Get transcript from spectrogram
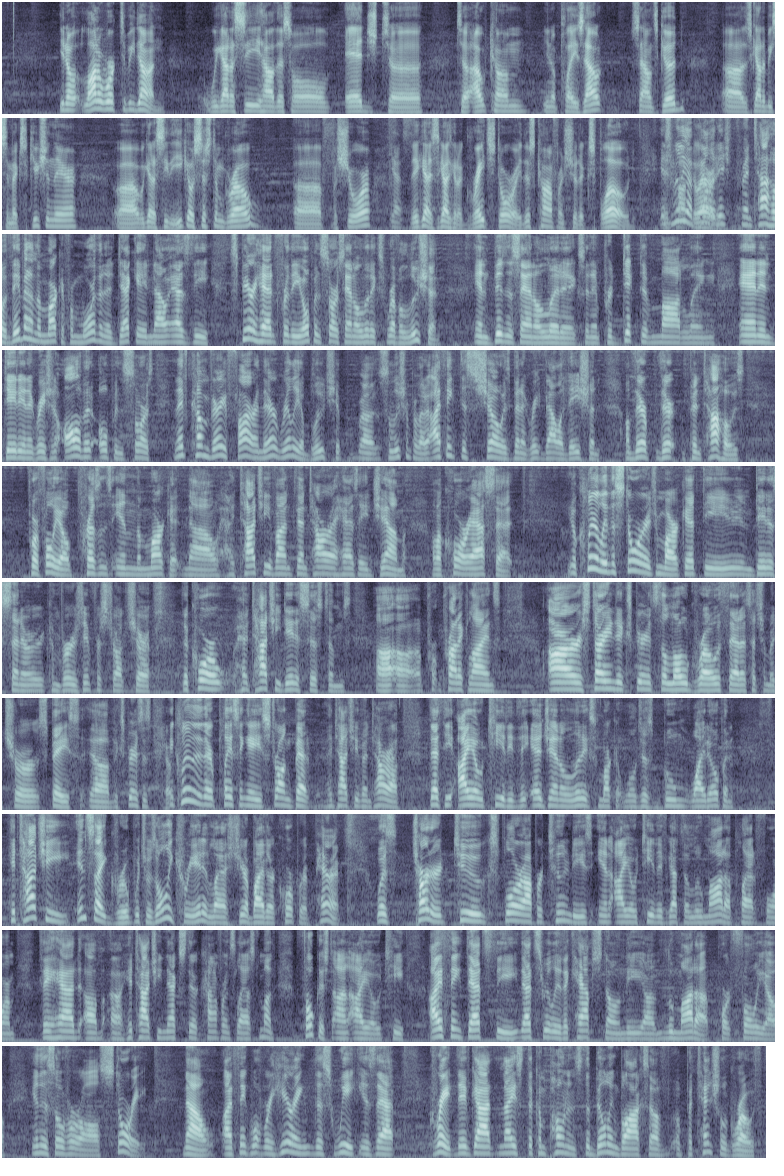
you know, a lot of work to be done. We got to see how this whole edge to, to outcome you know, plays out. Sounds good. Uh, there's got to be some execution there. Uh, we got to see the ecosystem grow uh, for sure. Yes. They guys, guys got a great story. This conference should explode. It's really popularity. a validation for Pentaho. They've been on the market for more than a decade now as the spearhead for the open source analytics revolution in business analytics and in predictive modeling and in data integration, all of it open source. And they've come very far and they're really a blue chip uh, solution provider. I think this show has been a great validation of their, their Pentaho's portfolio presence in the market. Now, Hitachi Vantara has a gem of a core asset. You know, clearly the storage market, the data center converged infrastructure, the core Hitachi data systems uh, uh, pr product lines are starting to experience the low growth that such a mature space uh, experiences. Yep. And clearly they're placing a strong bet, Hitachi Vantara, that the IoT, the, the edge analytics market will just boom wide open. Hitachi Insight Group, which was only created last year by their corporate parent, was chartered to explore opportunities in IoT. They've got the Lumada platform. They had um, uh, Hitachi Next, their conference last month, focused on IoT. I think that's the that's really the capstone, the uh, Lumada portfolio in this overall story. Now, I think what we're hearing this week is that, great, they've got nice, the components, the building blocks of, of potential growth,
